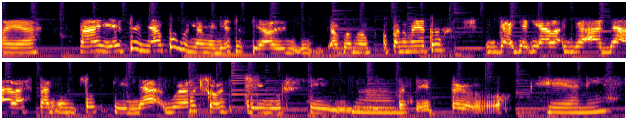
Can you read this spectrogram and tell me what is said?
lah ya. Nah, ya itu apa punya media sosial apa apa namanya tuh nggak jadi ala, nggak ada alasan untuk tidak berkontribusi hmm. seperti itu. Iya nih.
